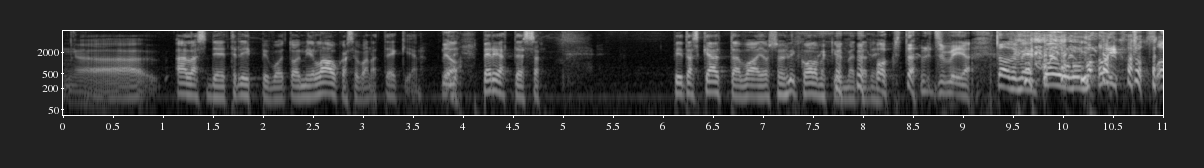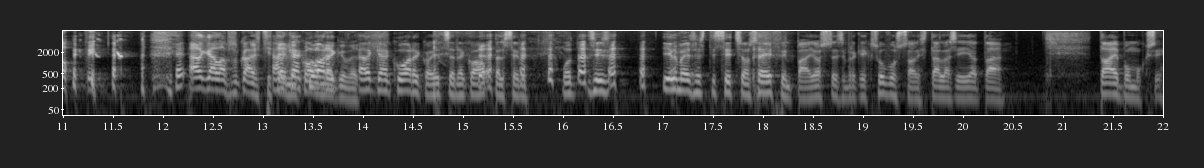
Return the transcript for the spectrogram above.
äh, LSD-trippi voi toimia laukaisevana tekijänä. Joo. Eli periaatteessa pitäisi käyttää vaan, jos on yli 30. Niin... Onko tämä nyt se meidän, tämä on se meidän kouluvalistusoppi. älkää lapsukaiset sitten ennen 30. älkää kuoriko itsenne kuin appelsini. Mutta siis ilmeisesti sit se on safeimpää, jos esimerkiksi suvussa olisi tällaisia jotain taipumuksia.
